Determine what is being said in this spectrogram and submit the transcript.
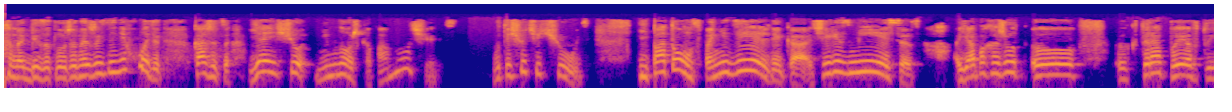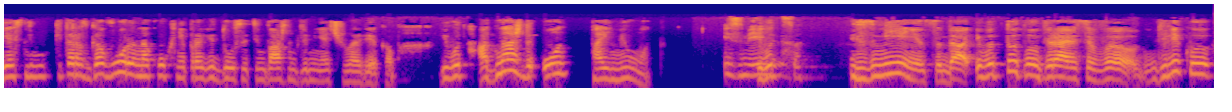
Она без отложенной жизни не ходит. Кажется, я еще немножко помучаюсь, вот еще чуть-чуть. И потом с понедельника, через месяц, я похожу э, к терапевту, я с ним какие-то разговоры на кухне проведу с этим важным для меня человеком. И вот однажды он поймет. Изменится. И вот изменится, да. И вот тут мы упираемся в великую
